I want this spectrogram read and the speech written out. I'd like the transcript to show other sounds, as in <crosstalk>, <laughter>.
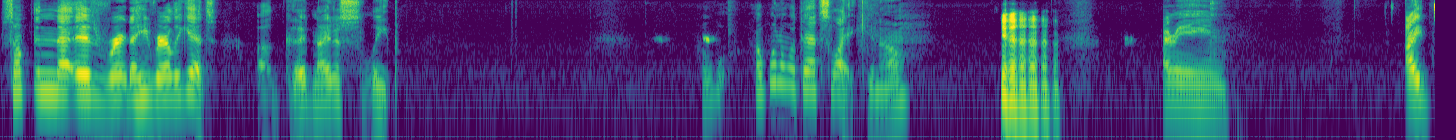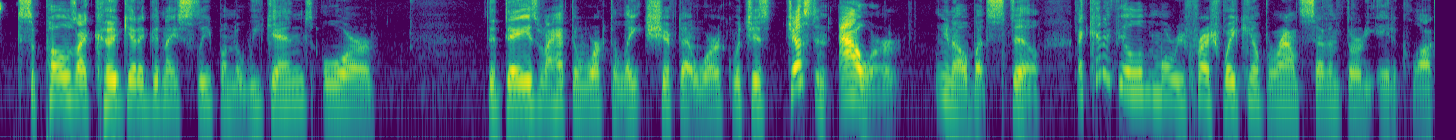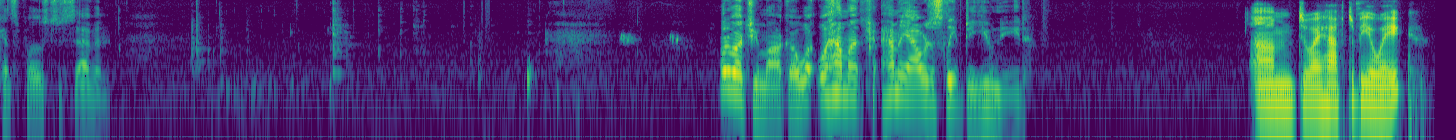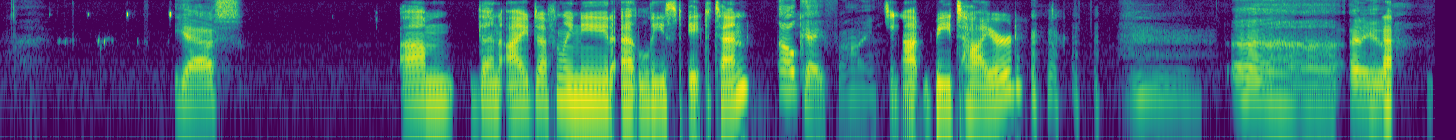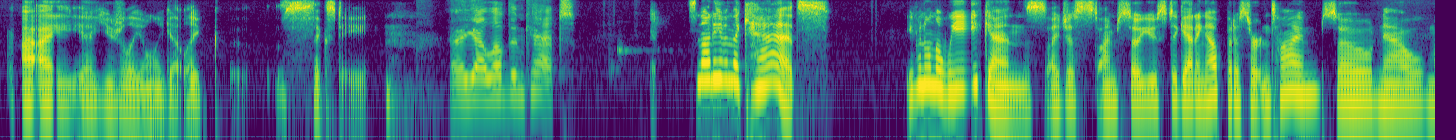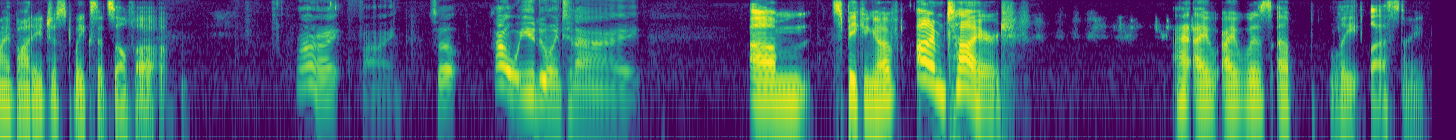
something that is rare that he rarely gets: a good night of sleep. I wonder what that's like. You know, <laughs> I mean, I suppose I could get a good night's sleep on the weekends or the days when I have to work the late shift at work, which is just an hour, you know, but still. I kind of feel a little bit more refreshed waking up around 7.30, 8 o'clock as opposed to 7. What about you, Mako? What, what how much how many hours of sleep do you need? um, do I have to be awake? Yes. Um, then I definitely need at least eight to ten Okay, fine. to not be tired. <laughs> Uh, anywho, Yeah. I, I usually only get like six to eight. uh, you gotta love them cats. It's not even the cats. Even on the weekends, I just I'm so used to getting up at a certain time, so now my body just wakes itself up. All right, fine. So, how are you doing tonight? Um, speaking of, I'm tired. I I, I was up late last night.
